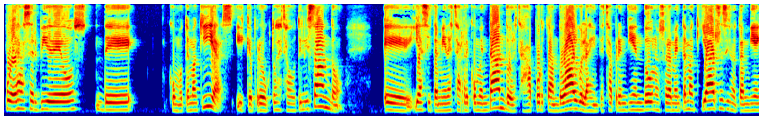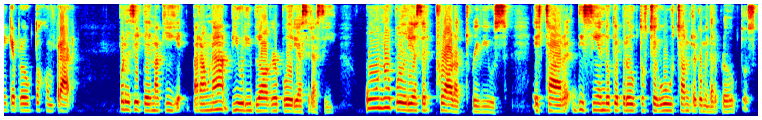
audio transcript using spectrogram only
Puedes hacer videos de cómo te maquillas y qué productos estás utilizando. eh, y así también estás recomendando, estás aportando algo, la gente está aprendiendo no solamente a maquillarse, sino también qué productos comprar. por decirte de maquillaje, para una beauty blogger podría ser así. Uno podría ser product reviews, estar diciendo qué productos te gustan, recomendar productos.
